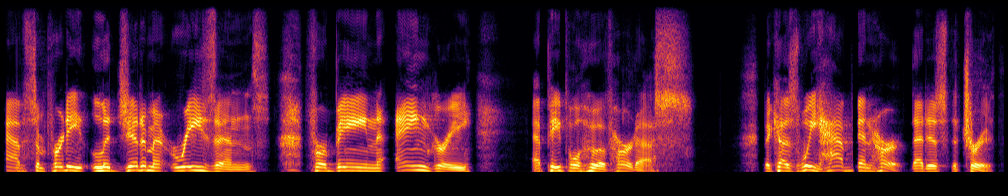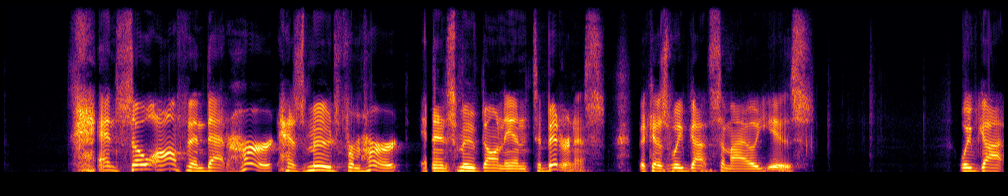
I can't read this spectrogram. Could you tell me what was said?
have some pretty legitimate reasons for being angry at people who have hurt us because we have been hurt. That is the truth. And so often that hurt has moved from hurt and it's moved on into bitterness because we've got some IOUs. We've got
